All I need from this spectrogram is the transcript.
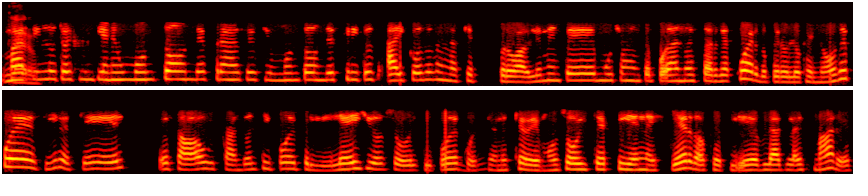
Martin Luther King tiene un montón de frases y un montón de escritos. Hay cosas en las que probablemente mucha gente pueda no estar de acuerdo, pero lo que no se puede decir es que él estaba buscando el tipo de privilegios o el tipo de cuestiones que vemos hoy que pide la izquierda o que pide Black Lives Matter.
